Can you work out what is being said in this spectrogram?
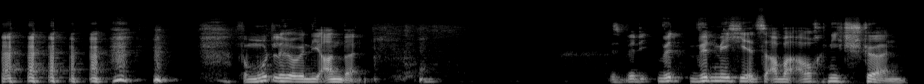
Vermutlich über die anderen. Das würde würd, würd mich jetzt aber auch nicht stören.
